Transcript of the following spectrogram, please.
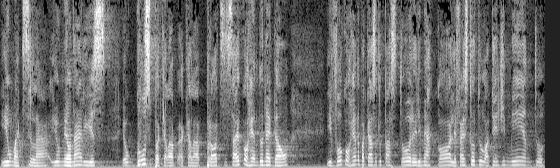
e o maxilar, e o meu nariz. Eu guspo aquela, aquela prótese, saio correndo do negão e vou correndo para a casa do pastor, ele me acolhe, faz todo o atendimento,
